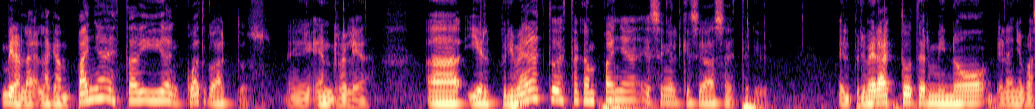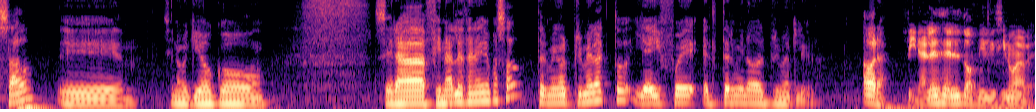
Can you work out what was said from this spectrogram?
mira, la, campaña está dividida en cuatro actos, eh, en realidad. Ah, y el primer acto de esta campaña es en el que se basa este libro. El primer acto terminó el año pasado, eh, si no me equivoco, será finales del año pasado, terminó el primer acto y ahí fue el término del primer libro. Ahora. Finales del 2019.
